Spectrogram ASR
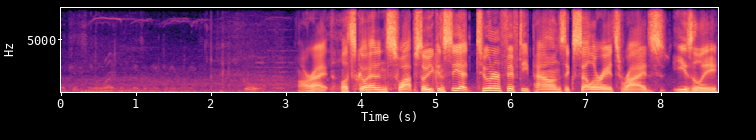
Okay, so the right one doesn't make any noise. Cool. All right, let's go ahead and swap. So you can see at 250 pounds, accelerates, rides easily.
